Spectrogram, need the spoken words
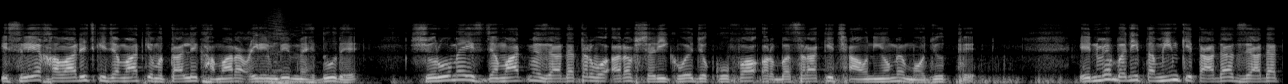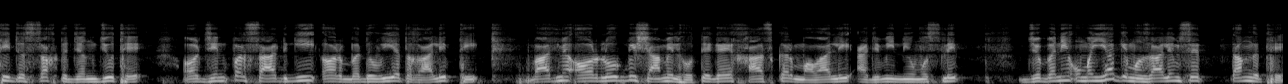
اس لیے خوارج کی جماعت کے متعلق ہمارا علم بھی محدود ہے۔ شروع میں اس جماعت میں زیادہ تر وہ عرب شریک ہوئے جو کوفہ اور بسرا کی چھاونیوں میں موجود تھے۔ ان میں بنی تمیم کی تعداد زیادہ تھی جو سخت جنگجو تھے اور جن پر سادگی اور بدویت غالب تھی۔ بعد میں اور لوگ بھی شامل ہوتے گئے، خاص کر موالی عجمی نیو مسلم، جو بنی امیہ کے مظالم سے تنگ تھے۔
